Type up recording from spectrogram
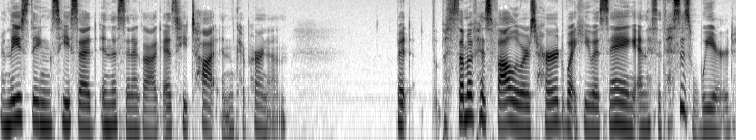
And these things he said in the synagogue as he taught in Capernaum. But some of his followers heard what he was saying and they said, This is weird.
